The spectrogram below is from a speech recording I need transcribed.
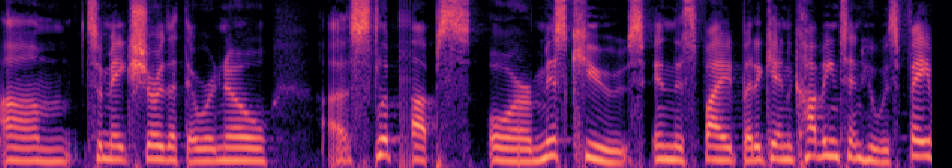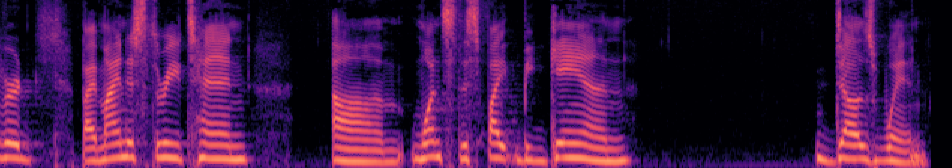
um, to make sure that there were no uh, slip ups or miscues in this fight? But again, Covington, who was favored by minus 310 um, once this fight began, does win.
